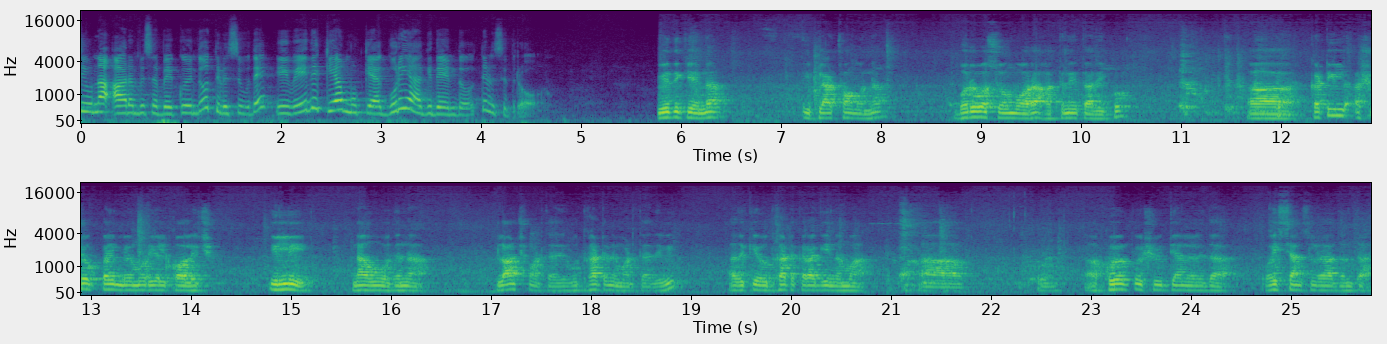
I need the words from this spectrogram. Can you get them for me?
ಜೀವನ ಆರಂಭಿಸಬೇಕು ಎಂದು ತಿಳಿಸುವುದೇ ಈ ವೇದಿಕೆಯ ಮುಖ್ಯ ಗುರಿಯಾಗಿದೆ ಎಂದು ತಿಳಿಸಿದರು. ವೇದಿಕೆಯನ್ನು ಈ ಪ್ಲ್ಯಾಟ್ಫಾರ್ಮನ್ನು ಬರುವ ಸೋಮವಾರ ಹತ್ತನೇ ತಾರೀಕು ಕಟೀಲ್ ಅಶೋಕ್ ಪೈ ಮೆಮೋರಿಯಲ್ ಕಾಲೇಜ್ ಇಲ್ಲಿ ನಾವು ಅದನ್ನು ಲಾಂಚ್ ಮಾಡ್ತಾ ಇದ್ದೀವಿ ಉದ್ಘಾಟನೆ ಮಾಡ್ತಾ ಇದ್ದೀವಿ ಅದಕ್ಕೆ ಉದ್ಘಾಟಕರಾಗಿ ನಮ್ಮ ಕುವೆಂಪು ವಿಶ್ವವಿದ್ಯಾನಿಲಯದ ವೈಸ್ ಚಾನ್ಸಲರ್ ಆದಂತಹ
